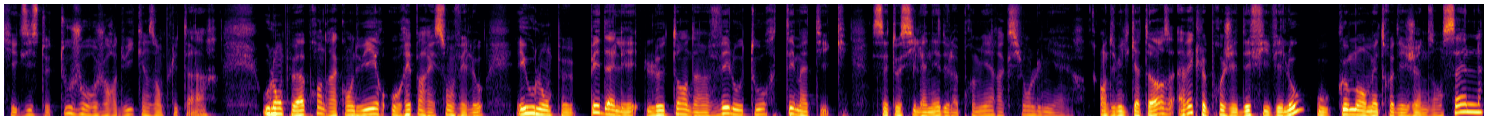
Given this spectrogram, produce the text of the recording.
qui existent toujours aujourd'hui, 15 ans plus tard, où l'on peut apprendre à conduire ou réparer son vélo, et où l'on peut pédaler le temps d'un vélo tour thématique. C'est aussi l'année de la première action lumière. En 2014, avec le projet Défi Vélo, ou Comment mettre des jeunes en selle,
